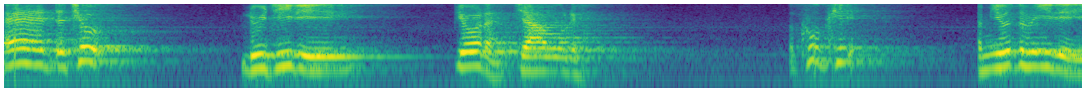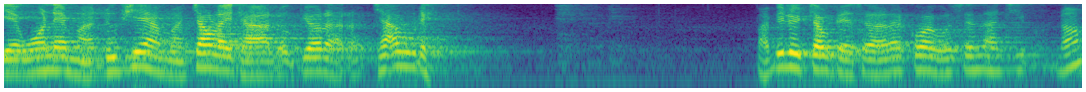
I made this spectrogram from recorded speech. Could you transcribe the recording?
အဲတချို့လူကြီးတွေပြောတာကြားဘူးတယ်အခုခေတ်အ အမျိုးသမီးတွေရဲ့ဝန်းထဲမှာလူဖြစ်ရမှာကြောက်လိုက်တာလို့ပြောတာတော့ကြားဘူးတယ် ဘာဖြစ်လို့ကြောက်တယ်ဆိုတာလဲကိုယ့်အကိုစဉ်းစားကြည့်ပေါ့နော်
